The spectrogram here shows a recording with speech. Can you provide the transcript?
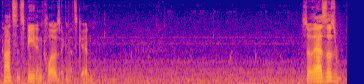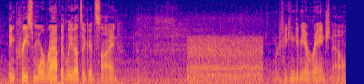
Constant speed and closing. That's good. So as those increase more rapidly, that's a good sign. Wonder if he can give me a range now.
